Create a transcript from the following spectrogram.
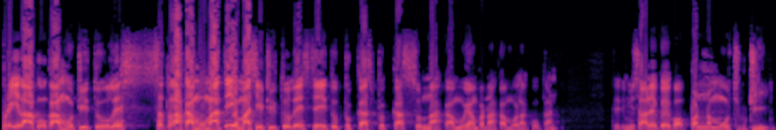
perilaku kamu ditulis setelah kamu mati ya masih ditulis yaitu bekas-bekas sunnah kamu yang pernah kamu lakukan. Jadi misalnya kok penemu judi,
